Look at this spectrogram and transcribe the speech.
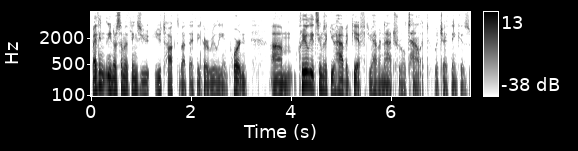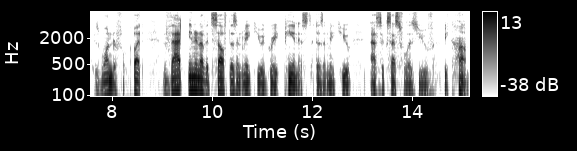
But I think, you know, some of the things you, you talked about that I think are really important. Um, clearly, it seems like you have a gift, you have a natural talent, which I think is, is wonderful. But that in and of itself doesn't make you a great pianist, it doesn't make you as successful as you've become.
